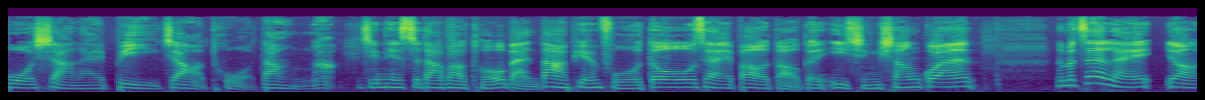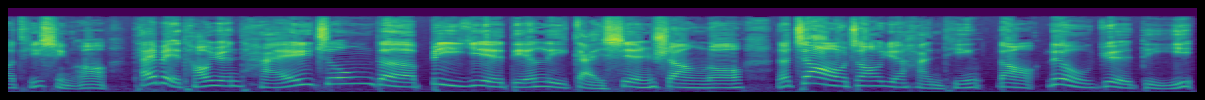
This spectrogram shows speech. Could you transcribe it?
剥下来比较妥当啊！今天四大报头版大篇幅都在报道跟疫情相关。那么再来要提醒啊，台北、桃园、台中的毕业典礼改线上喽。那教招也喊停到六月底。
